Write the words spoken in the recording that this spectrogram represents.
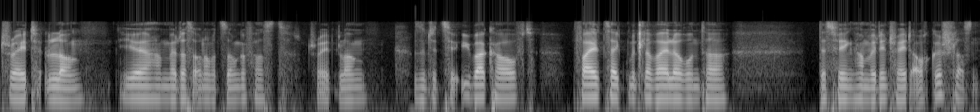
Trade Long. Hier haben wir das auch nochmal zusammengefasst. Trade Long. Wir sind jetzt hier überkauft. Pfeil zeigt mittlerweile runter. Deswegen haben wir den Trade auch geschlossen.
